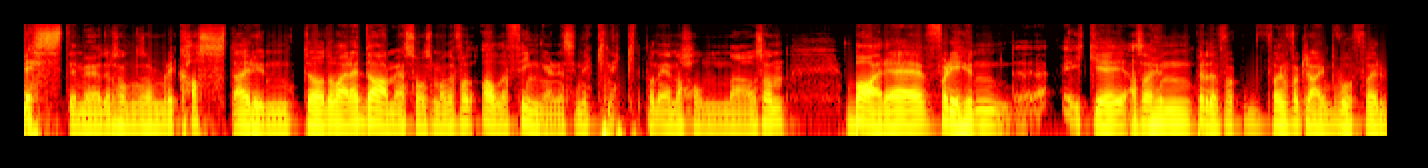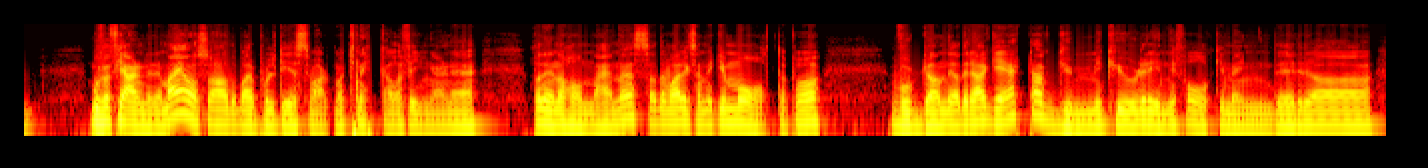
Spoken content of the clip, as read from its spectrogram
Bestemødre og sånt som blir kasta rundt, og det var ei dame jeg så som hadde fått alle fingrene sine knekt på den ene hånda og sånn. Bare fordi hun eh, ikke Altså, hun prøvde å få, få en forklaring på hvorfor Hvorfor fjerner dere meg? Og så hadde bare politiet svart med å knekke alle fingrene på den ene hånda hennes. Og det var liksom ikke måte på hvordan de hadde reagert. da, Gummikuler inn i folkemengder og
